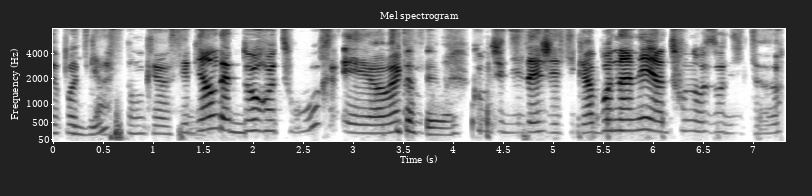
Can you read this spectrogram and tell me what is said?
de podcast. Donc, euh, c'est bien d'être de retour. Et euh, Tout à comme, fait, ouais. comme tu disais, Jessica, bonne année à tous nos auditeurs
